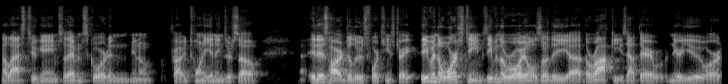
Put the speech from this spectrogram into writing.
the last two games, so they haven't scored in you know probably 20 innings or so. It is hard to lose 14 straight. Even the worst teams, even the Royals or the uh, the Rockies out there near you, or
